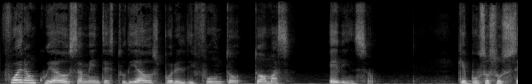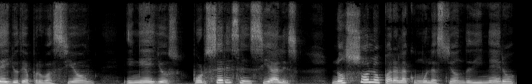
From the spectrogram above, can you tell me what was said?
fueron cuidadosamente estudiados por el difunto Thomas Edison, que puso su sello de aprobación en ellos por ser esenciales no solo para la acumulación de dinero,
